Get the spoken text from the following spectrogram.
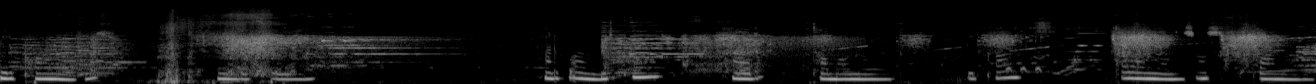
bir puan alacağız. Şimdi bakayım. Her puan bir puan. Her tamamlayan. Tamamlamasın sıfır puan olur.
